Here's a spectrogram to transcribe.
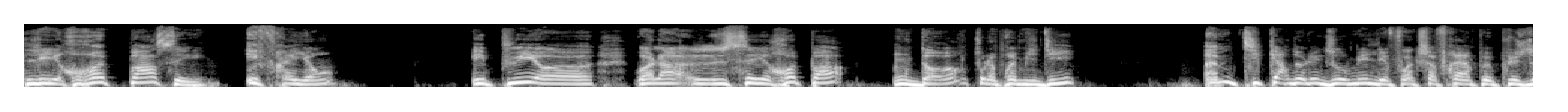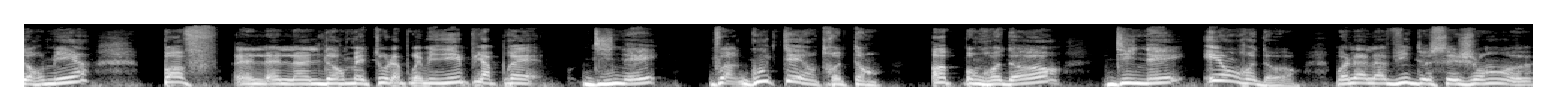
Les repas, c'est effrayant. Et puis, euh, voilà, ces repas, on dort tout l'après-midi, un petit quart de l'exomile, des fois que ça ferait un peu plus dormir. Pof, elle, elle- elle dormait tout l'après-midi, puis après, dîner, voire goûter entre-temps. Hop, on redort, dîner et on redort. Voilà la vie de ces gens. euh,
